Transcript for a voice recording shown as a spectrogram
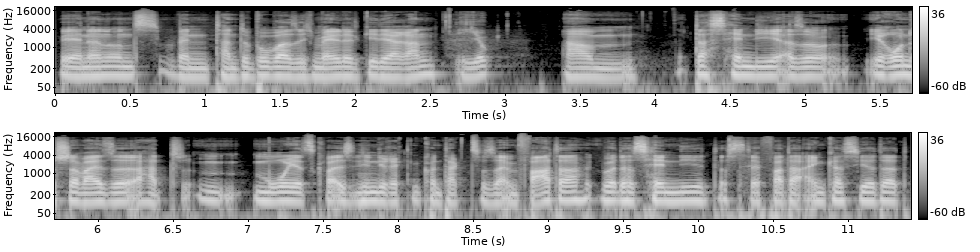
Wir erinnern uns, wenn Tante Boba sich meldet, geht er ran. Jupp. Ähm, das Handy, also ironischerweise hat Mo jetzt quasi den direkten Kontakt zu seinem Vater über das Handy, das der Vater einkassiert hat.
